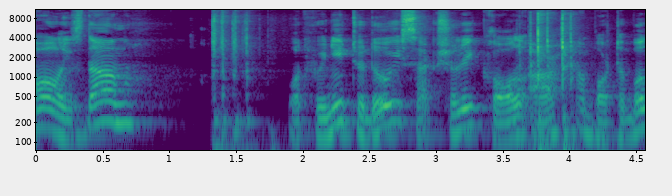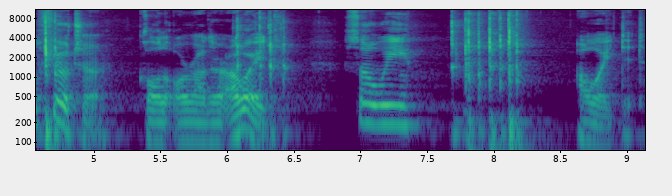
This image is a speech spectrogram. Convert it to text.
all is done, what we need to do is actually call our abortable future, call or rather await. So we await it.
